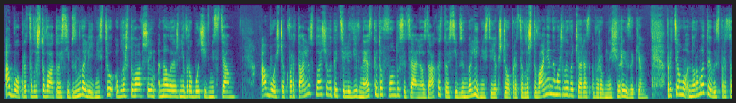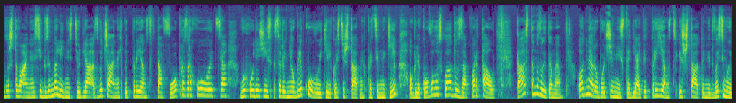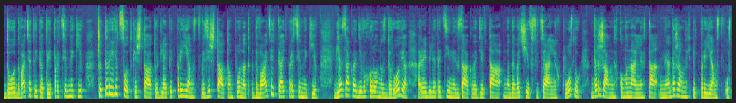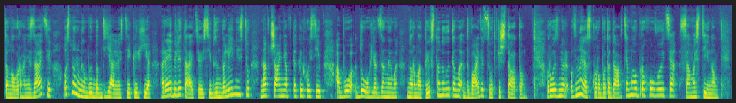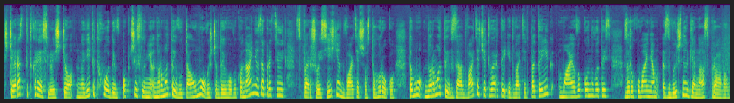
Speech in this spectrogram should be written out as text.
або працевлаштувати осіб з інвалідністю, облаштувавши їм належні в робочі місця або щоквартально сплачувати цільові внески до фонду соціального захисту осіб з інвалідністю, якщо працевлаштування неможливе через виробничі ризики. При цьому нормативи з працевлаштування осіб з інвалідністю для звичайних підприємств та ФОП розраховуються, виходячи з середньооблікової кількості штатних працівників облікового складу за квартал, та становитиме одне робоче місце для підприємств із штатом від 8 до 25 працівників, 4% штату для підприємств зі штатом понад 25 працівників для закладів охорони здоров'я, реабілітаційних закладів та надавачів соціальних послуг, державних комунальних та недержавних підприємств, установ організацій, основним видом діяльності яких є реабілітація осіб з інвалідністю, навчання в таких осіб або догляд за ними, норматив становитиме 2% штату. Розмір внеску роботодавцями обраховується самостійно. Ще раз підкреслюю, що нові підходи в обчисленні нормативу та умови щодо його виконання запрацюють з 1 січня січня 2026 року. Тому норматив за 24 і 25 рік має виконуватись з урахуванням звичних для нас правил.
